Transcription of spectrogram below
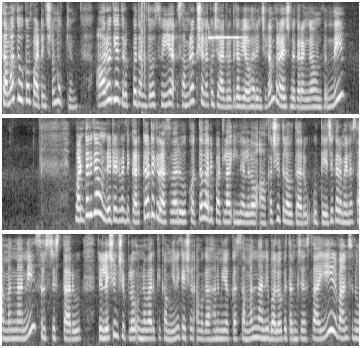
సమతూకం పాటించడం ముఖ్యం. ఆరోగ్య దృక్పథంతో స్వీయ సంరక్షణ మనకు జాగ్రత్తగా వ్యవహరించడం ప్రయోజనకరంగా ఉంటుంది. ఒంటరిగా ఉండేటటువంటి కర్కాటక రాశివారు కొత్త వారి పట్ల ఈ నెలలో ఆకర్షితులవుతారు. ఉత్తేజకరమైన సంబంధాన్ని సృష్టిస్తారు. రిలేషన్షిప్లో ఉన్నవారికి కమ్యూనికేషన్ అవగాహన మీ యొక్క సంబంధాన్ని బలోపేతం చేస్తాయి. మనసును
